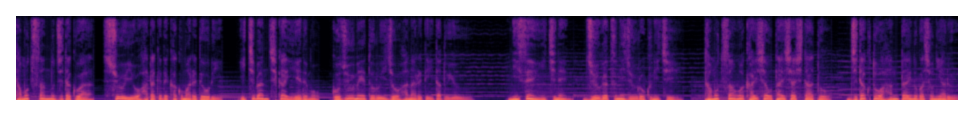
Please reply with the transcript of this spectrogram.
保さんの自宅は周囲を畑で囲まれており一番近い家でも50メートル以上離れていたという2001年10月26日保さんは会社を退社した後自宅とは反対の場所にある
